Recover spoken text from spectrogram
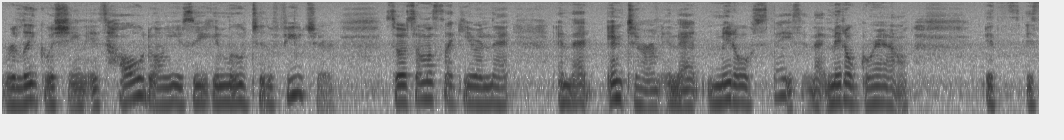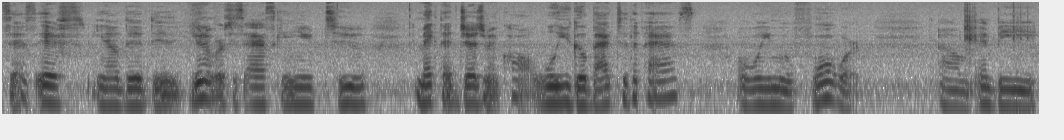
relinquishing its hold on you so you can move to the future. So it's almost like you're in that in that interim, in that middle space, in that middle ground it's as if you know the the universe is asking you to make that judgment call. Will you go back to the past, or will you move forward um, and be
